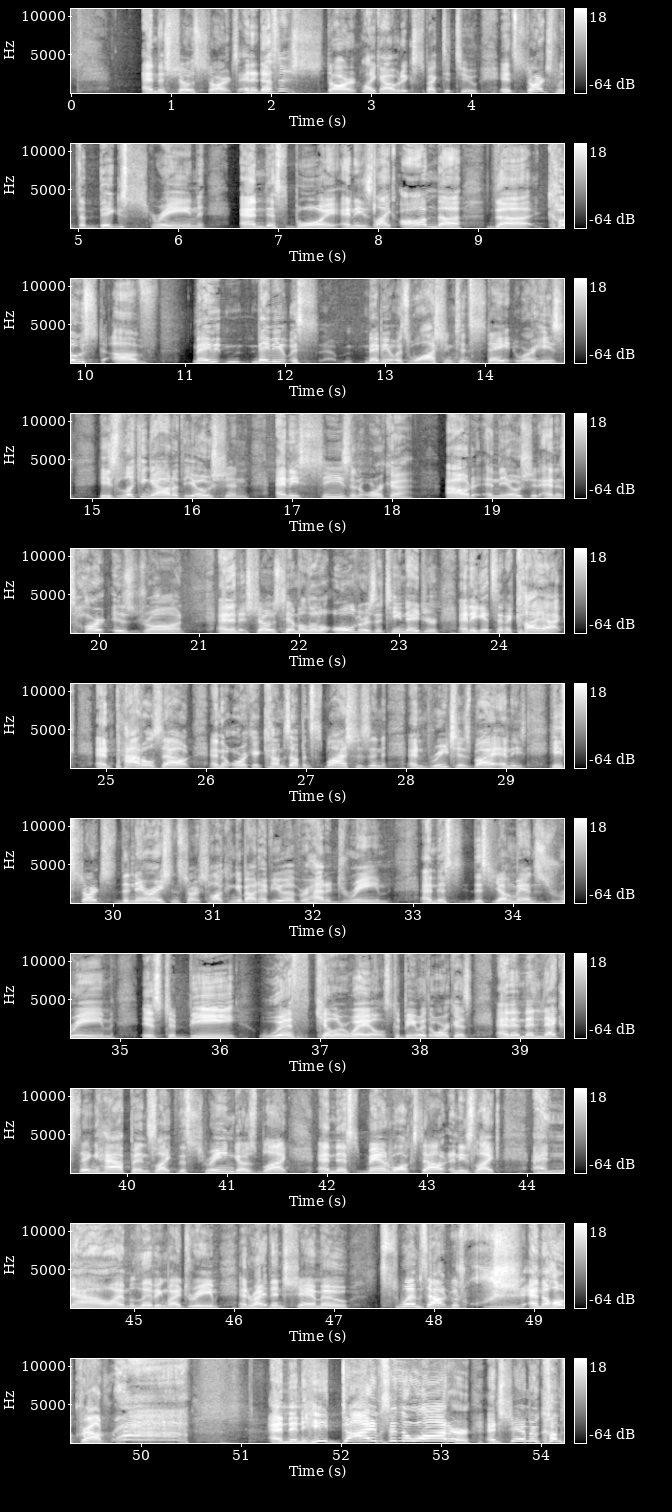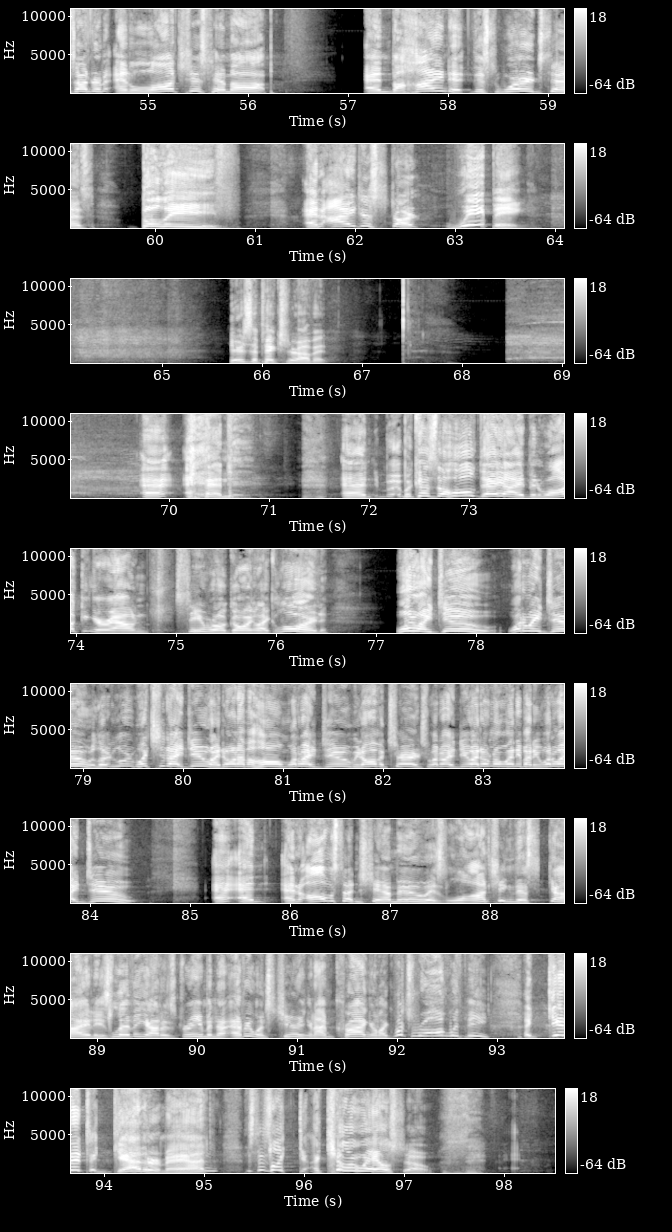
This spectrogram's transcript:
And the show starts. And it doesn't start like I would expect it to. It starts with the big screen and this boy, and he's like on the, the coast of Maybe, maybe, it was, maybe it was Washington State where he's, he's looking out at the ocean and he sees an orca out in the ocean and his heart is drawn. And then it shows him a little older as a teenager and he gets in a kayak and paddles out and the orca comes up and splashes and, and breaches by and he, he starts, the narration starts talking about, have you ever had a dream? And this, this young man's dream is to be with killer whales, to be with orcas. And then the next thing happens, like the screen goes black, and this man walks out and he's like, and now I'm living my dream. And right then, Shamu swims out, goes, whoosh, and the whole crowd, and then he dives in the water, and Shamu comes under him and launches him up. And behind it, this word says, believe. And I just start weeping. Here's a picture of it. And, and, and because the whole day I had been walking around SeaWorld going like, Lord, what do I do? What do I do? Lord, Lord, what should I do? I don't have a home. What do I do? We don't have a church. What do I do? I don't know anybody. What do I do? And, and, and, all of a sudden, Shamu is launching this guy and he's living out his dream, and everyone's cheering, and I'm crying. I'm like, what's wrong with me? Like, get it together, man. This is like a killer whale show.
